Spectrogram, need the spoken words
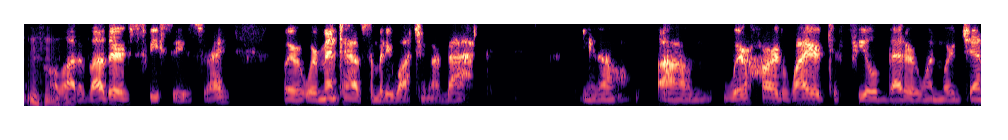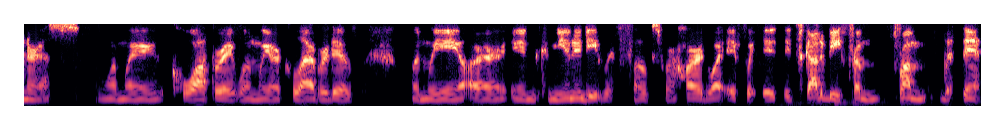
mm-hmm. a lot of other species, right? We're, we're meant to have somebody watching our back. You know, um, we're hardwired to feel better when we're generous, when we cooperate, when we are collaborative, when we are in community with folks. We're hardwired. If we, it, it's got to be from from within.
